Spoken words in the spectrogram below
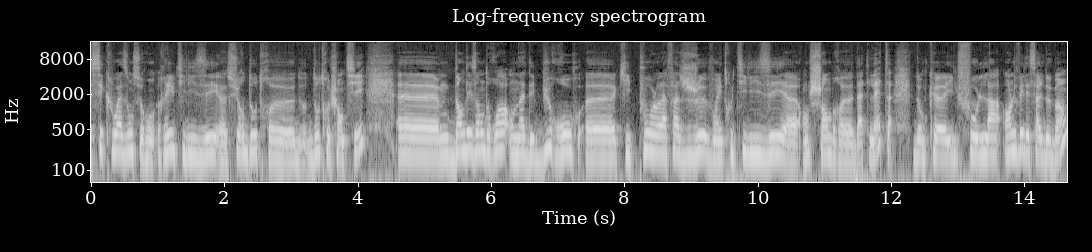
ces cloisons seront réutilisées sur d'autres d'autres chantiers. dans des endroits, on a des bureaux qui, pour la phase jeu, vont être utilisés en chambre d'athlètes. Donc, il faut là enlever les salles de bain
